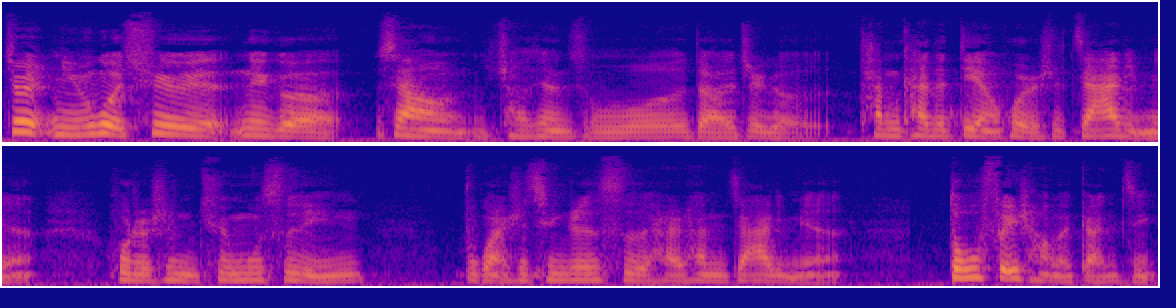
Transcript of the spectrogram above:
就是你如果去那个像朝鲜族的这个他们开的店，或者是家里面，或者是你去穆斯林，不管是清真寺还是他们家里面，都非常的干净，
